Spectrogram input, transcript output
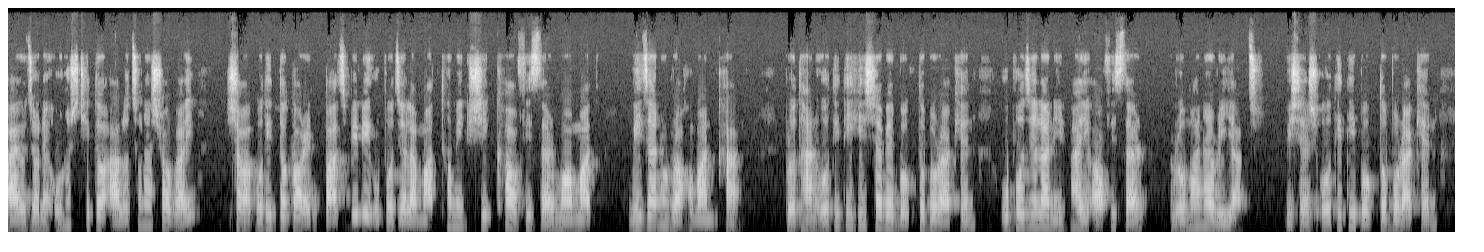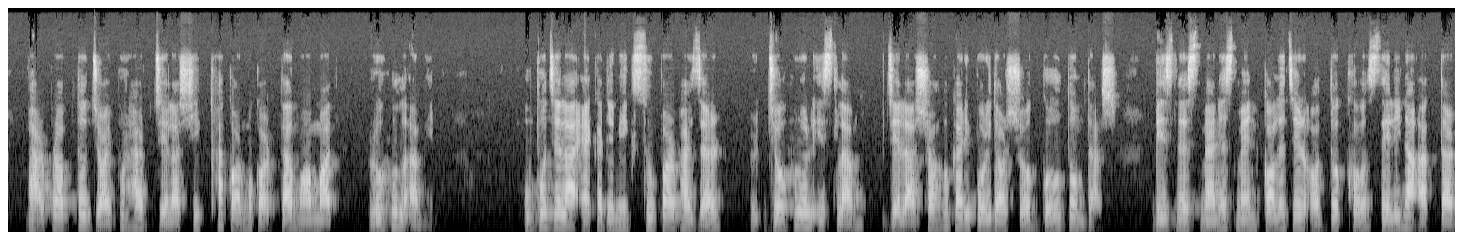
আয়োজনে অনুষ্ঠিত আলোচনা সভায় সভাপতিত্ব করেন পাঁচবিবি উপজেলা মাধ্যমিক শিক্ষা অফিসার মোহাম্মদ মিজানুর রহমান খান। প্রধান অতিথি হিসেবে বক্তব্য রাখেন উপজেলা নির্বাহী অফিসার রোমানা রিয়াজ। বিশেষ অতিথি বক্তব্য রাখেন ভারপ্রাপ্ত জয়পুরহাট জেলা শিক্ষা কর্মকর্তা মোহাম্মদ রুহুল আমিন। উপজেলা একাডেমিক সুপারভাইজার জহুরুল ইসলাম, জেলা সহকারী পরিদর্শক গৌতম দাস, বিজনেস ম্যানেজমেন্ট কলেজের অধ্যক্ষ সেলিনা আক্তার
